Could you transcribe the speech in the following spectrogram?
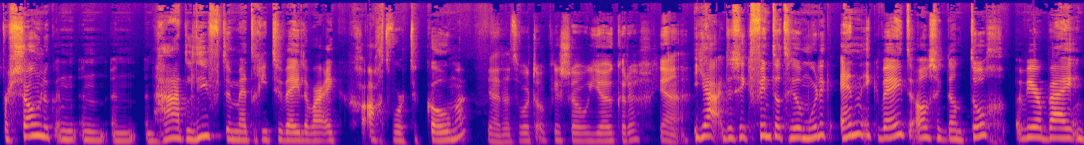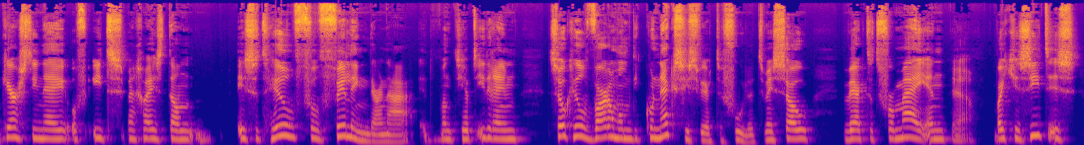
persoonlijk een, een, een, een haatliefde met rituelen waar ik geacht word te komen. ja, dat wordt ook weer zo jeukerig. Ja. Ja, dus ik vind dat heel moeilijk. En ik weet, als ik dan toch weer bij een kerstdiner of iets ben geweest, dan is het heel fulfilling daarna. Want je hebt iedereen. Het is ook heel warm om die connecties weer te voelen. Tenminste, zo werkt het voor mij. En Ja. wat je ziet is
